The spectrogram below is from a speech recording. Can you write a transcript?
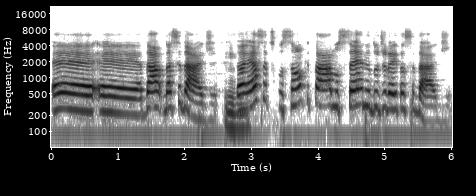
é, é, da, da cidade. Uhum. Então, é essa discussão que está no cerne do direito à cidade.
